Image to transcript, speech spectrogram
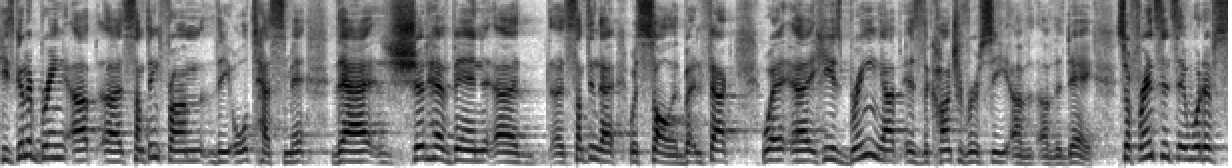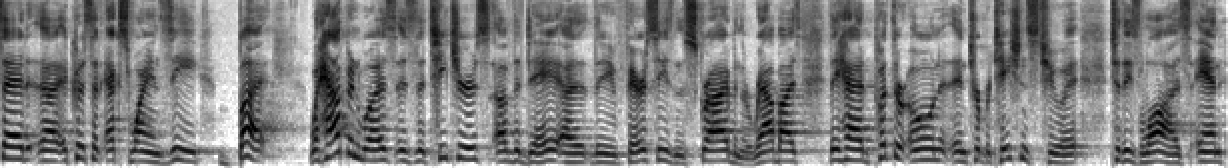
he's going to bring up uh, something from the Old Testament that should have been uh, uh, something that was solid. But in fact, what uh, he is bringing up is the controversy of, of the day. So, for instance, it would have said, uh, it could have said X, Y, and Z, but what happened was, is the teachers of the day, uh, the Pharisees and the scribe and the rabbis, they had put their own interpretations to it, to these laws, and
